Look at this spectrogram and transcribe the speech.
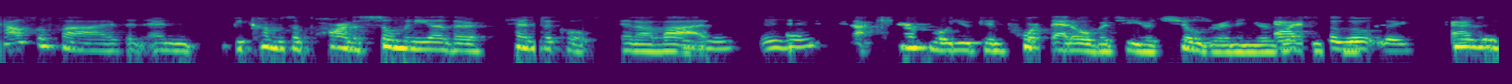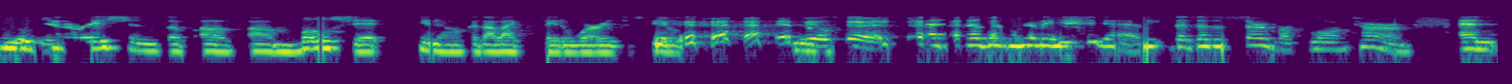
calcifies and, and becomes a part of so many other tentacles in our lives. Mhm. And if you're not careful, you can port that over to your children and your Absolutely. grandchildren. These are Absolutely. generations of, of um, bullshit, you know, because I like to say the word, it just feels it feels good. that doesn't really, yeah, that doesn't serve us long term. And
